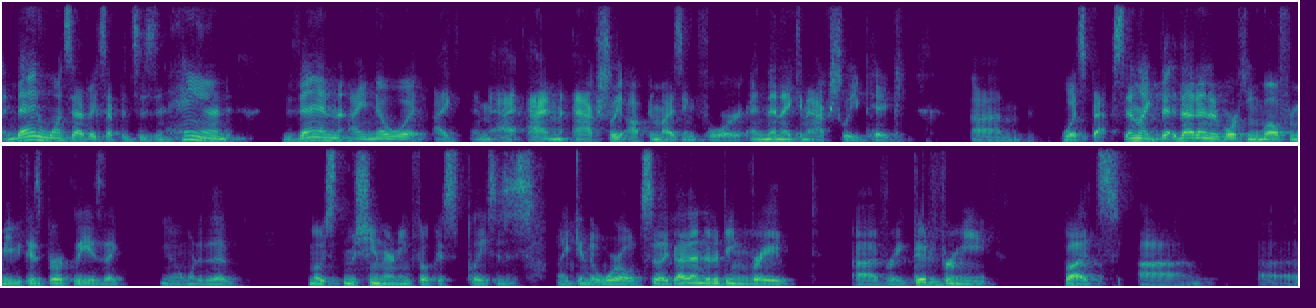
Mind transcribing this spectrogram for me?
and then once I have acceptances in hand, then I know what I am I'm actually optimizing for, and then I can actually pick um, what's best. And like th- that ended up working well for me because Berkeley is like, you know, one of the most machine learning focused places like in the world. So like that ended up being very, uh, very good for me. But um, uh,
